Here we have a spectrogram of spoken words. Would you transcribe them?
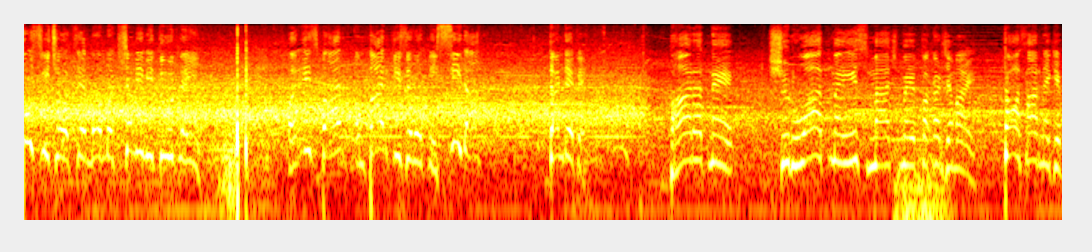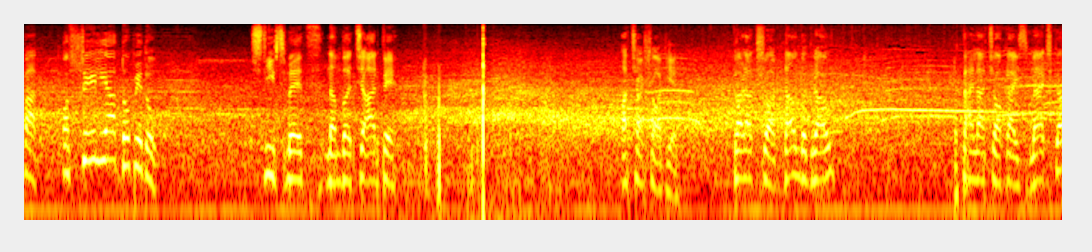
दूसरी चोट से मोहम्मद शमी भी दूर नहीं और इस बार अंपायर की ज़रूरत नहीं सीधा डंडे पे भारत ने शुरुआत में इस मैच में पकड़ जमाई। टॉस हारने के बाद। ऑस्ट्रेलिया दो पे दो। स्टीव स्मिथ नंबर चार पे। अच्छा शॉट ये। कड़क शॉट डाउन द ग्राउंड पहला चौका इस मैच का।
